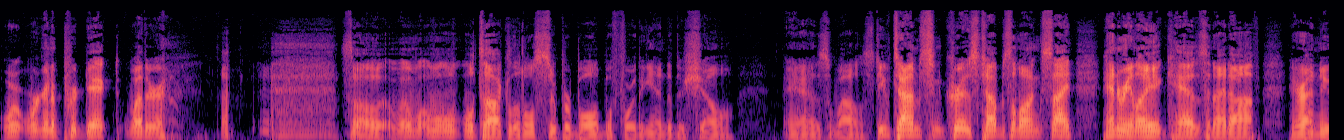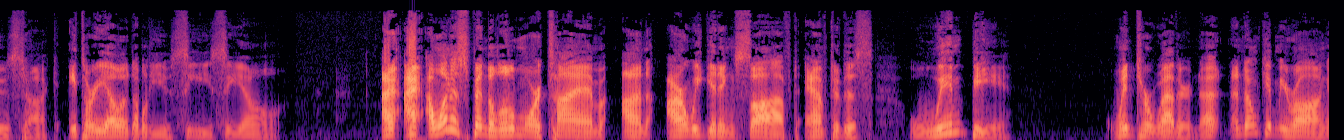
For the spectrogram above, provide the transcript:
We're, we're going to predict whether. so we'll, we'll, we'll talk a little Super Bowl before the end of the show as well. Steve Thomson, Chris Tubbs alongside Henry Lake has the night off here on News Talk. 830 WCCO. I, I, I want to spend a little more time on are we getting soft after this wimpy winter weather. Now, now don't get me wrong.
